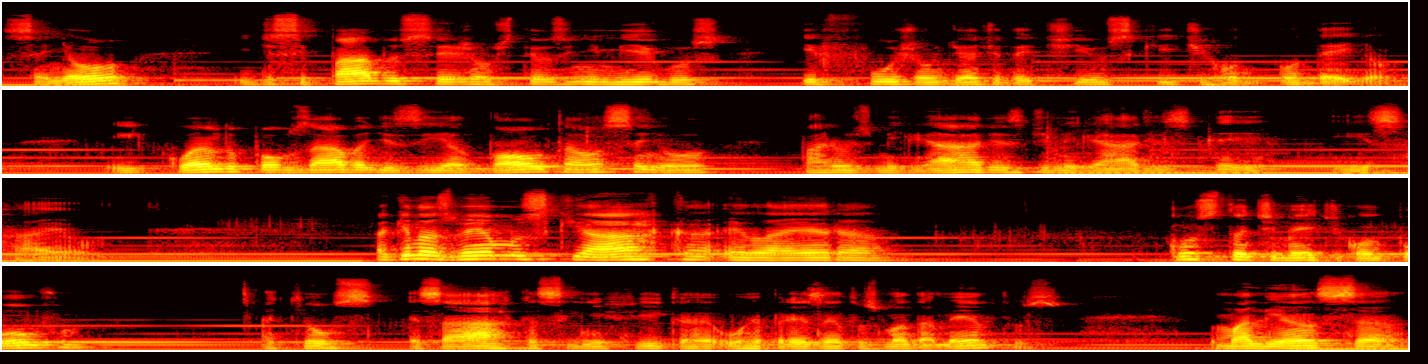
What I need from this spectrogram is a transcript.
Senhor, e dissipados sejam os teus inimigos e fujam diante de ti os que te odeiam. E quando pousava, dizia: Volta ao Senhor para os milhares de milhares de Israel. Aqui nós vemos que a arca ela era constantemente com o povo. Aqui essa arca significa ou representa os mandamentos uma aliança,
